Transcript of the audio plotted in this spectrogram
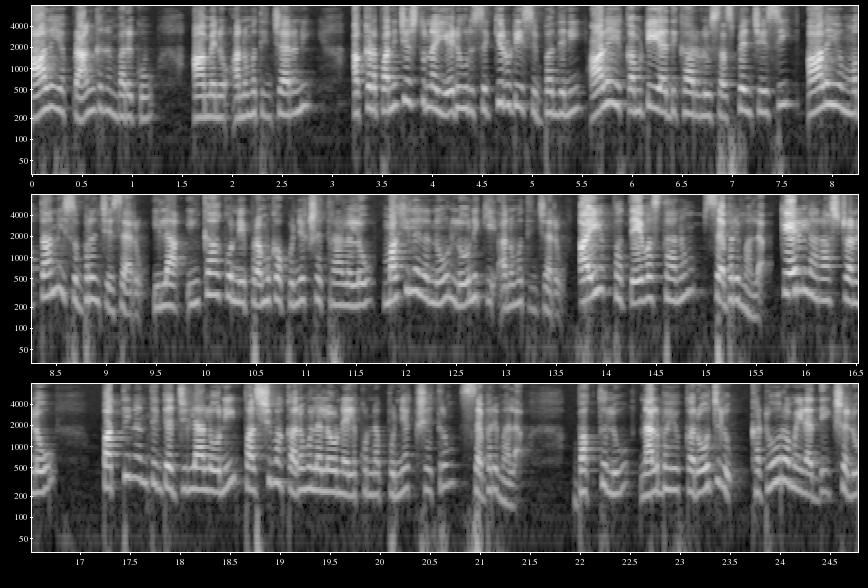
ఆలయ ప్రాంగణం వరకు ఆమెను అనుమతించారని అక్కడ పనిచేస్తున్న ఏడుగురు సెక్యూరిటీ సిబ్బందిని ఆలయ కమిటీ అధికారులు సస్పెండ్ చేసి ఆలయం మొత్తాన్ని శుభ్రం చేశారు. ఇలా ఇంకా కొన్ని ప్రముఖ పుణ్యక్షేత్రాలలో మహిళలను లోనికి అనుమతించారు. అయ్యప్ప దేవస్థానం శబరిమల. కేరళ రాష్ట్రంలో పత్తినంతింట జిల్లాలోని పశ్చిమ కనుమలలో నెలకొన్న పుణ్యక్షేత్రం శబరిమల. భక్తులు నలభై ఒక్క రోజులు కఠోరమైన దీక్షలు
